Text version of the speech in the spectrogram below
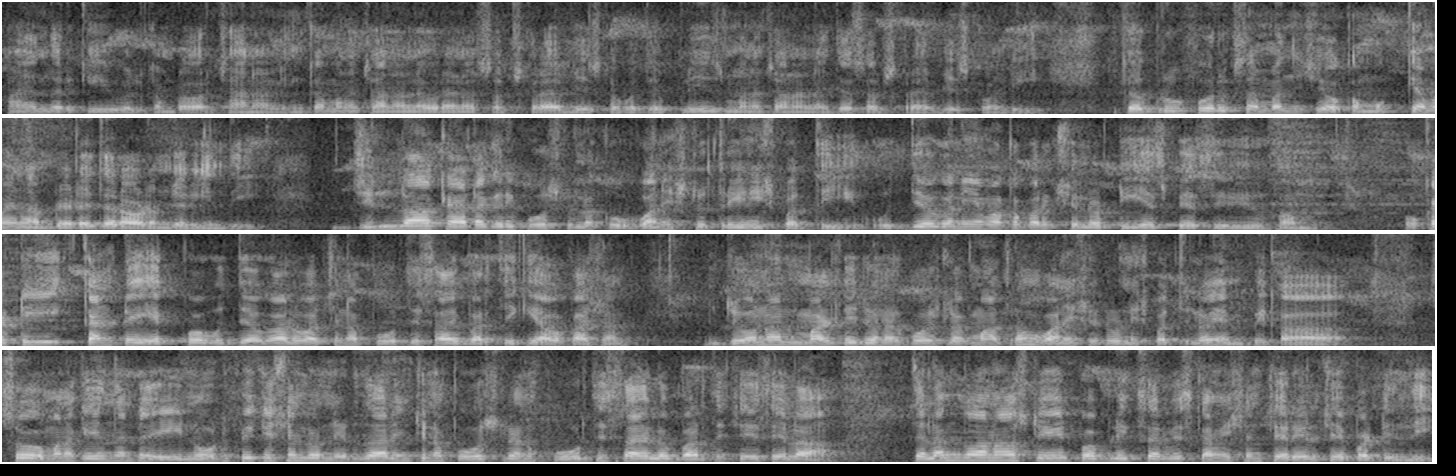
Hi అందరికీ welcome to our channel. ఇంకా మన ఛానల్ ఎవరైనా సబ్స్క్రైబ్ చేసుకోకపోతే ప్లీజ్ మన ఛానల్ అయితే సబ్స్క్రైబ్ చేసుకోండి. ఇక గ్రూప్ ఫోర్కి సంబంధించి ఒక ముఖ్యమైన అప్డేట్ అయితే రావడం జరిగింది. జిల్లా కేటగిరీ పోస్టులకు వన్ ఇస్టు త్రీ నిష్పత్తి ఉద్యోగ నియామక పరీక్షల్లో టీఎస్పీఎస్సీ వ్యూహం. ఒకటి కంటే ఎక్కువ ఉద్యోగాలు వచ్చిన పూర్తి స్థాయి భర్తీకి అవకాశం. జోనల్ మల్టీ జోనల్ పోస్టులకు మాత్రం వన్ ఇస్టు టూ నిష్పత్తిలో ఎంపిక. సో మనకి ఏంటంటే ఈ నోటిఫికేషన్లో నిర్ధారించిన పోస్టులను పూర్తి స్థాయిలో భర్తీ చేసేలా Telangana state public service commission చర్యలు చేపట్టింది.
